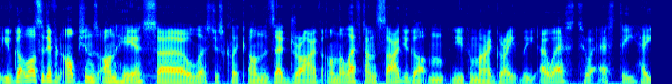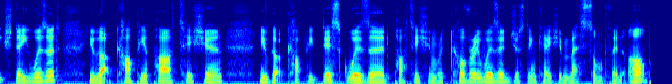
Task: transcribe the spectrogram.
you've got lots of different options on here, so let's just click on the Z drive. On the left-hand side, you've got you can migrate the OS to a SD HD wizard. You've got copy a partition. You've got copy disk wizard, partition recovery wizard, just in case you mess something up.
